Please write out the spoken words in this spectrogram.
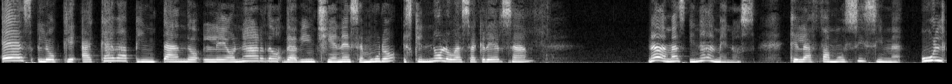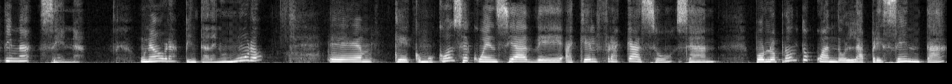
es lo que acaba pintando Leonardo da Vinci en ese muro? Es que no lo vas a creer, Sam. Nada más y nada menos que la famosísima Última Cena, una obra pintada en un muro em, que como consecuencia de aquel fracaso, Sam, por lo pronto cuando la presenta,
